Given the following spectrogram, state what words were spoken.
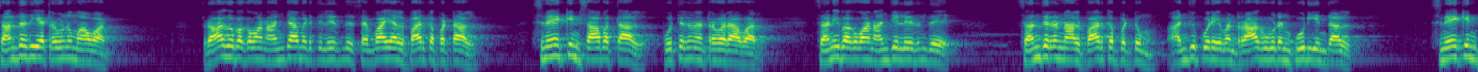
சந்ததியற்றவனும் ஆவான். ராகு பகவான் அஞ்சாம் இடத்திலிருந்து செவ்வாயால் பார்க்கப்பட்டால் ஸ்னேக்கின் சாபத்தால் புத்திரனற்றவர் ஆவார் சனி பகவான் அஞ்சிலிருந்து சந்திரனால் பார்க்கப்பட்டும் அஞ்சு கூடையவன் ராகுவுடன் கூடியிருந்தால் ஸ்னேக்கின்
